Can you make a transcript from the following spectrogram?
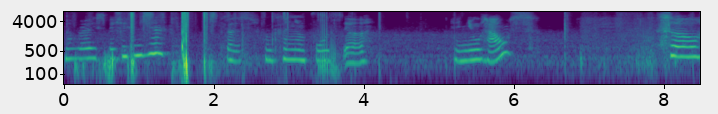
Not very spacious in here because we couldn't afford the, the new house. So,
